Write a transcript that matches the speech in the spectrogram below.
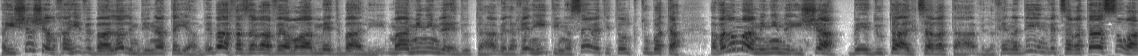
האישה שהלכה היא ובעלה למדינת הים, ובאה חזרה ואמרה מת בעלי, מאמינים לעדותה, ולכן היא תינשא ותיטול כתובתה. אבל לא מאמינים לאישה בעדותה על צרתה, ולכן הדין וצרתה אסורה.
